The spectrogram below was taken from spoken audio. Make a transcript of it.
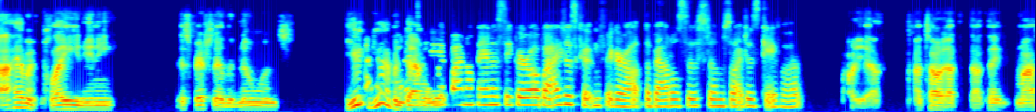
I haven't played any, especially of the new ones. You you haven't dabbled with? Final Fantasy girl, but I just couldn't figure out the battle system, so I just gave up. Oh yeah, I told I, I think my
